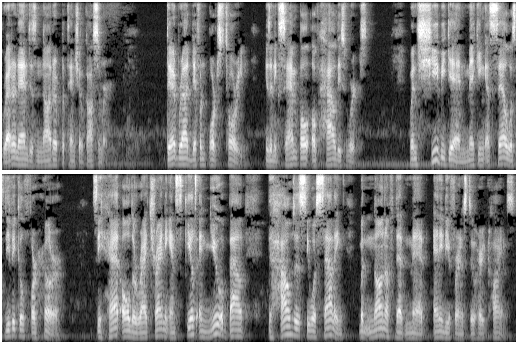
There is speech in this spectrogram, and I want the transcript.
rather than just another potential customer. Deborah Davenport's story is an example of how this works. When she began making a sale was difficult for her. She had all the right training and skills and knew about the houses she was selling, but none of that made any difference to her clients.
